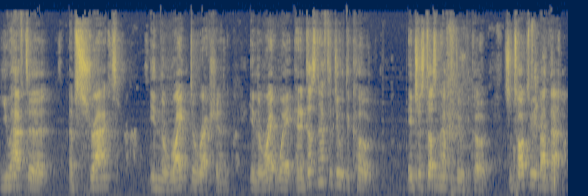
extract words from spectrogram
you have to abstract in the right direction, in the right way, and it doesn't have to do with the code. It just doesn't have to do with the code. So talk to me about that.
